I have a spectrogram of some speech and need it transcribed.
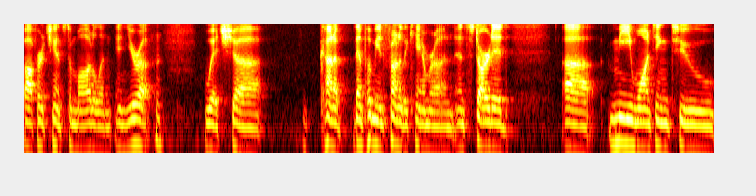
offered a chance to model in, in Europe, hmm. which uh, kind of then put me in front of the camera and, and started uh, me wanting to,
